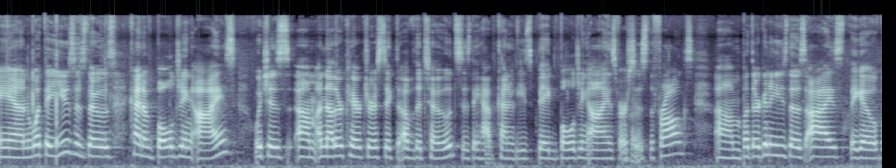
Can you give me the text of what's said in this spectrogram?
And what they use is those kind of bulging eyes, which is um, another characteristic of the toads, is they have kind of these big bulging eyes versus the frogs. Um, but they're going to use those eyes. They go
